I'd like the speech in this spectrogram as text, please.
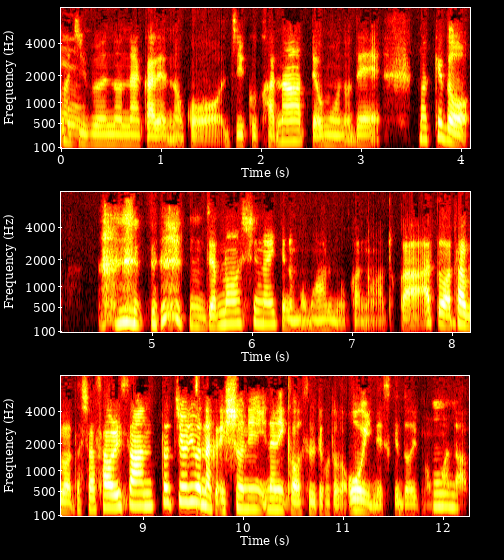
まあ、自分の中でのこう軸かなって思うので、まあけど、邪魔をしないっていうのもあるのかなとか、あとは多分私は沙織さんたちよりはなんか一緒に何かをするってことが多いんですけど、今もまだ。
